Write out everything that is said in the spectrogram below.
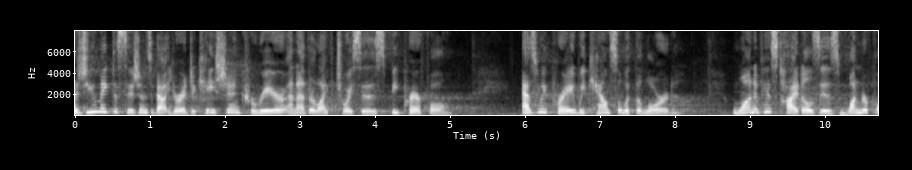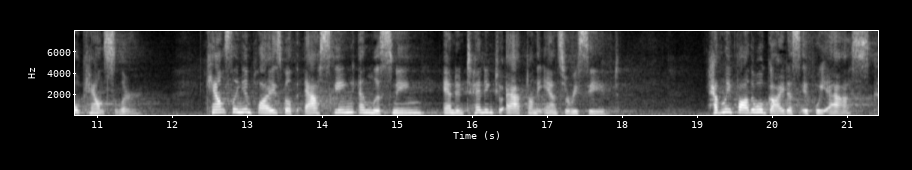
As you make decisions about your education, career, and other life choices, be prayerful. As we pray, we counsel with the Lord. One of his titles is Wonderful Counselor. Counseling implies both asking and listening, and intending to act on the answer received. Heavenly Father will guide us if we ask.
